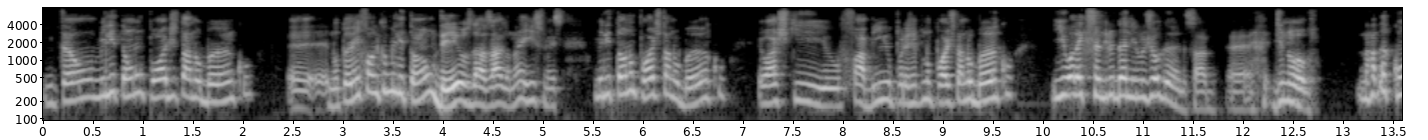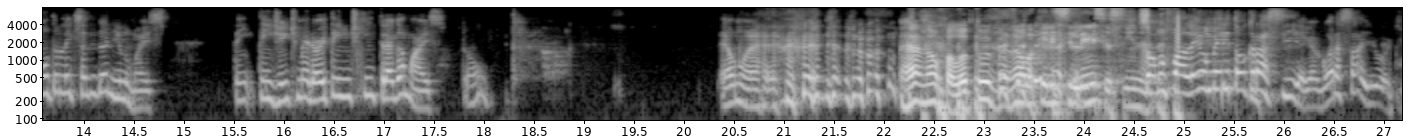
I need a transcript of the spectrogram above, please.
Então, o Militão não pode estar no banco. É, não estou nem falando que o Militão é um deus da zaga, não é isso, mas o Militão não pode estar no banco. Eu acho que o Fabinho, por exemplo, não pode estar no banco e o Alexandre e o Danilo jogando, sabe? É, de novo, nada contra o Alexandre e o Danilo, mas tem, tem gente melhor e tem gente que entrega mais. Então. É ou não é? É, não, falou tudo. Não. aquele silêncio assim, né? Só não falei o meritocracia, agora saiu aqui.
